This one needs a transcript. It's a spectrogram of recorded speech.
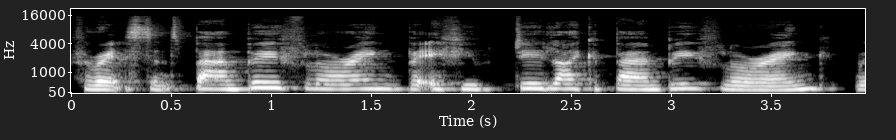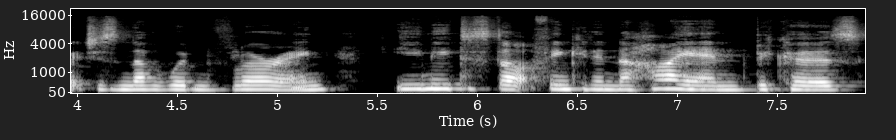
For instance, bamboo flooring. But if you do like a bamboo flooring, which is another wooden flooring, you need to start thinking in the high end because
